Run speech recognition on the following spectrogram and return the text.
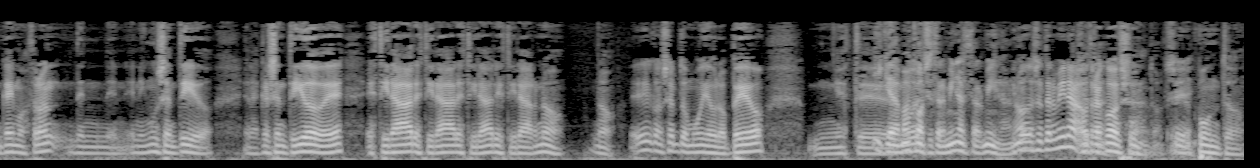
Game of Thrones de- de- en ningún sentido. En aquel sentido de estirar, estirar, estirar, estirar. No, no. Es el concepto muy europeo. mm, Este, Y que además muy- cuando se termina, se termina, y ¿no? cuando se termina, otra cosa. punto, sí. Eh, punto.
